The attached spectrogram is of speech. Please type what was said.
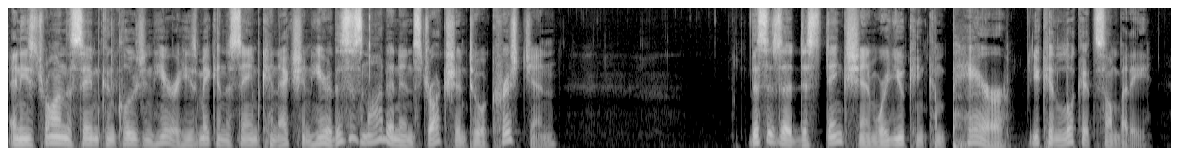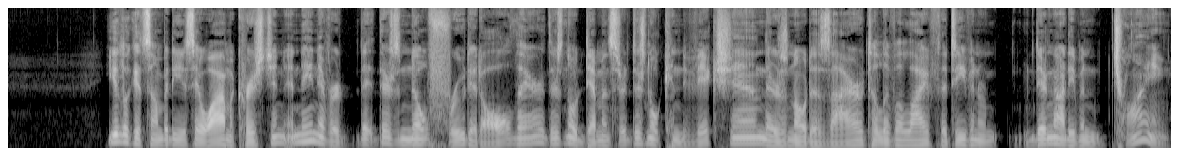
And he's drawing the same conclusion here. He's making the same connection here. This is not an instruction to a Christian. This is a distinction where you can compare. You can look at somebody you look at somebody and say, "Well, I'm a Christian," and they never. There's no fruit at all there. There's no demonstrate. There's no conviction. There's no desire to live a life that's even. They're not even trying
